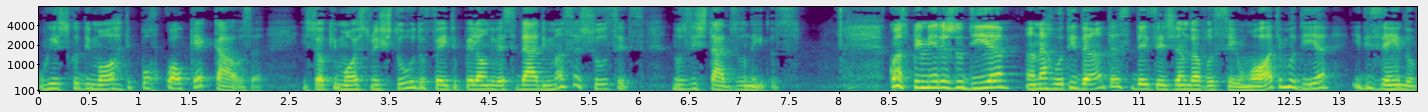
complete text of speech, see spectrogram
o risco de morte por qualquer causa. Isso é o que mostra um estudo feito pela Universidade de Massachusetts, nos Estados Unidos. Com as primeiras do dia, Ana Ruth Dantas desejando a você um ótimo dia e dizendo,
